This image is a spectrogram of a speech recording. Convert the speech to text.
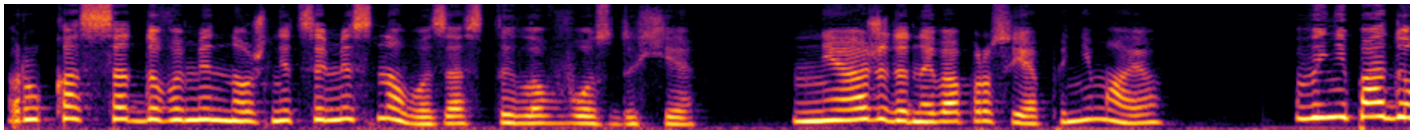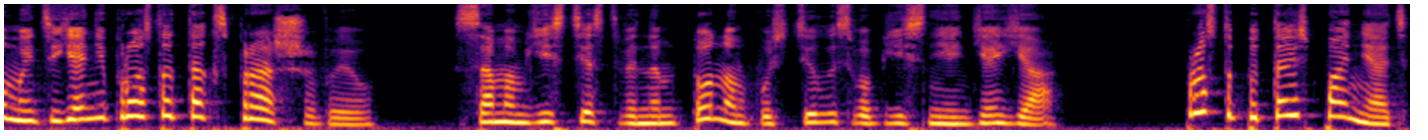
Рука с садовыми ножницами снова застыла в воздухе. Неожиданный вопрос, я понимаю. «Вы не подумайте, я не просто так спрашиваю». Самым естественным тоном пустилась в объяснение я. «Просто пытаюсь понять.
